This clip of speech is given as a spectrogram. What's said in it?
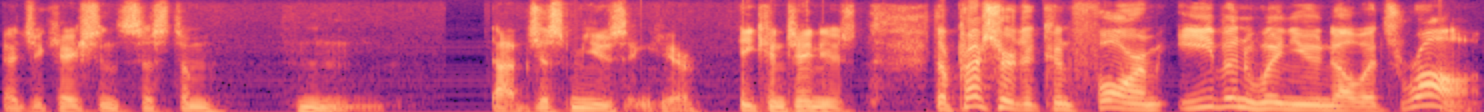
education system? Hmm. I'm just musing here. He continues The pressure to conform, even when you know it's wrong,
